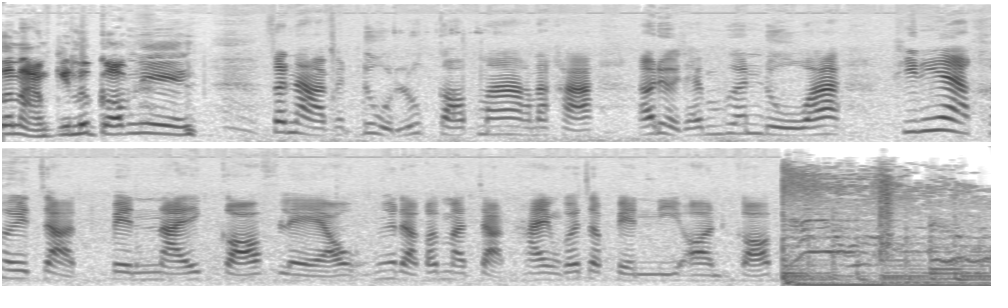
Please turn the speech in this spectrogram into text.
สนามกินลูกกอล์ฟนี่เอง สนามเป็นดูดลูกกอล์ฟมากนะคะ แล้วเดี๋ยวจะให้เพื่อนๆดูว่าที่เนี่ยเคยจัดเป็นไนท์กอล์ฟแล้วเมื่อดาก็มาจัดให้มันก็จะเป็นนีออนกอล์ฟ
